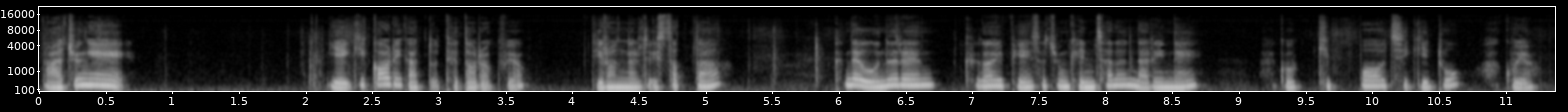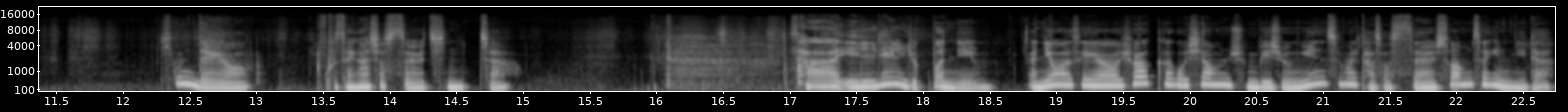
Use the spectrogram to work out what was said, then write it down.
나중에 얘기거리가 또 되더라고요. 이런 날도 있었다. 근데 오늘은 그거에 비해서 좀 괜찮은 날이네 하고 기뻐지기도 하고요. 힘내요. 고생하셨어요, 진짜. 4116번님. 안녕하세요. 휴학하고 시험 준비 중인 25살 수험생입니다.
